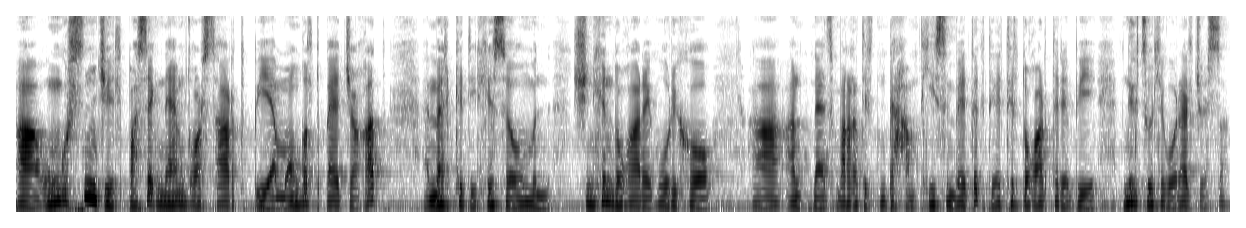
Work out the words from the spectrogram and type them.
А өнгөрсөн жил бас яг 8 дугаар сард би Монголд байж байгаад Америкт ирэхээс өмнө шинэхэн дугаарыг өөрийнхөө анд найз маргад эрдэнтэй хамт хийсэн байдаг. Тэгээд тэр дугаар дээрээ би нэг зүйлийг уриалж байсан.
